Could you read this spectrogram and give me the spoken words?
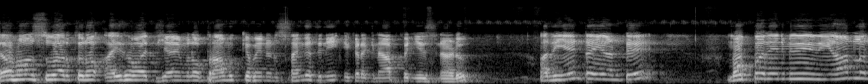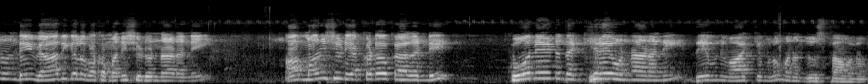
యోహాను సువార్తలో ఐదవ అధ్యాయంలో ప్రాముఖ్యమైన సంగతిని ఇక్కడ జ్ఞాపకం చేసినాడు. అది ఏంటయ్యా అంటే ముప్పై ఎనిమిది ఏండ్ల నుండి వ్యాధి గల ఒక మనుషుడు ఉన్నాడని ఆ మనుషుడు ఎక్కడో కాదండి కోనేటి దగ్గరే ఉన్నాడని దేవుని వాక్యంలో మనం చూస్తా ఉన్నాం.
